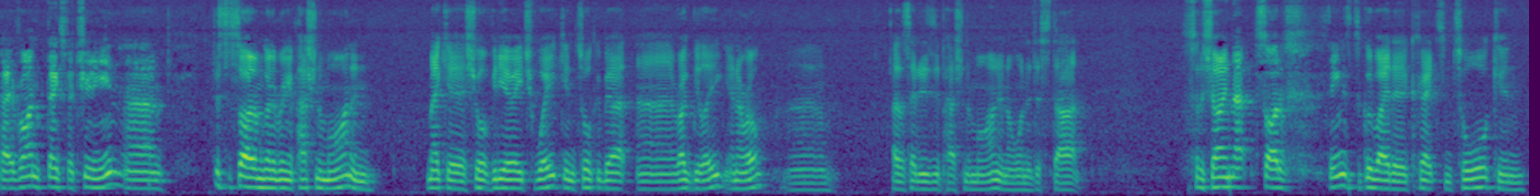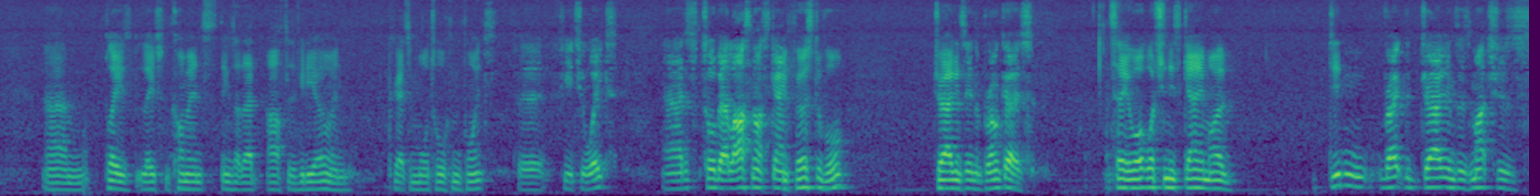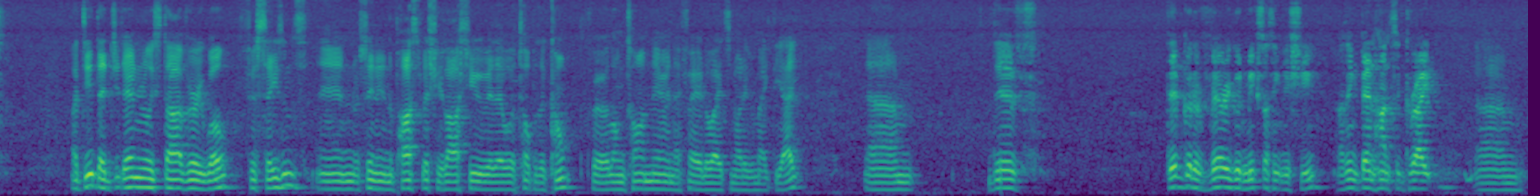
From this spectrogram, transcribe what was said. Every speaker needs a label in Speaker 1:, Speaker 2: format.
Speaker 1: Hey everyone, thanks for tuning in. Um, just decided I'm going to bring a passion of mine and make a short video each week and talk about uh, rugby league, NRL. Um, as I said, it is a passion of mine, and I wanted to start sort of showing that side of things. It's a good way to create some talk, and um, please leave some comments, things like that, after the video, and create some more talking points for future weeks. Uh, just talk about last night's game first of all. Dragons and the Broncos. I tell you what, watching this game, I didn't rate the Dragons as much as I did. They didn't really start very well for seasons, and we've seen it in the past, especially last year where they were top of the comp for a long time there, and they faded away to not even make the eight. Um, they've they've got a very good mix, I think, this year. I think Ben Hunt's a great um,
